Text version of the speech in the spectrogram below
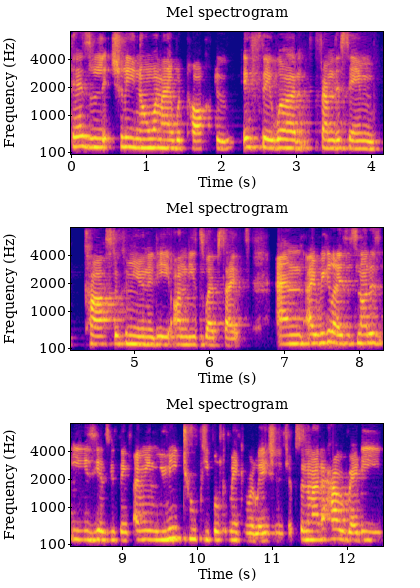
there's literally no one I would talk to if they weren't from the same caste or community on these websites. And I realized it's not as easy as you think. I mean, you need two people to make a relationship. So no matter how ready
